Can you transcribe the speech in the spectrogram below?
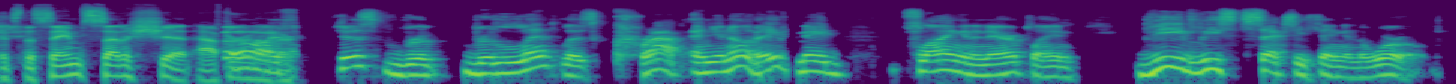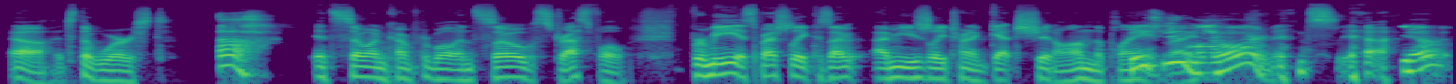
it's the same set of shit after Oh, another. Just re- relentless crap. And you know, they've made flying in an airplane the least sexy thing in the world. Oh, it's the worst. Oh, It's so uncomfortable and so stressful for me, especially because I'm usually trying to get shit on the plane. me too, right? my horn. It's, yeah, You know,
